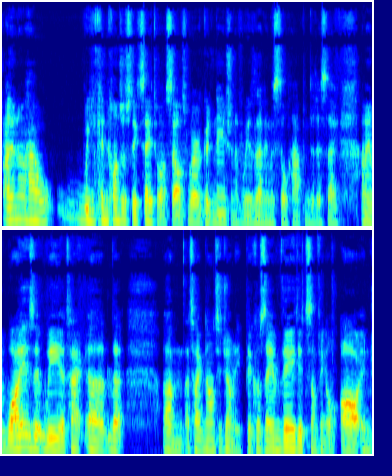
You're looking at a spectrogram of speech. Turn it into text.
I don't know how we can consciously say to ourselves we're a good nation if we're letting this still happen to this day. I mean, why is it we attack uh, let, um, attack Nazi Germany? Because they invaded something of our in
